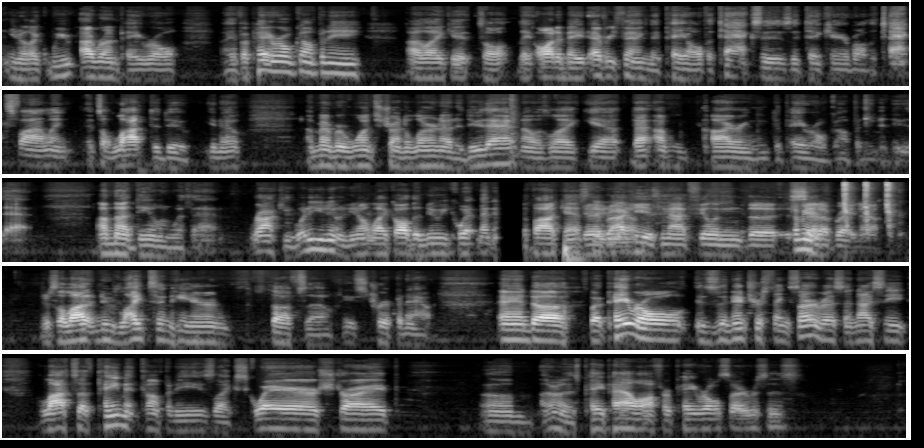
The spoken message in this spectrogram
You know, like we I run payroll. I have a payroll company. I like it. It's all they automate everything. They pay all the taxes. They take care of all the tax filing. It's a lot to do, you know. I remember once trying to learn how to do that, and I was like, "Yeah, that I'm hiring the payroll company to do that. I'm not dealing with that." Rocky, what are you doing? You don't like all the new equipment in the podcast? Yeah, studio? Rocky is not feeling the Come here. setup right now. There's a lot of new lights in here and stuff, so he's tripping out. And uh, but payroll is an interesting service, and I see lots of payment companies like Square, Stripe. Um, I don't know, does PayPal offer payroll services?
